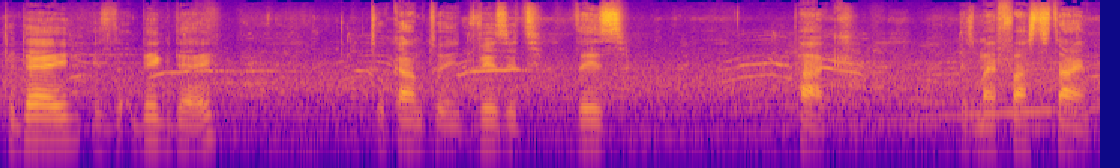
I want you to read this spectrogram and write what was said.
today is a big day to come to visit this park. It's my first time.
